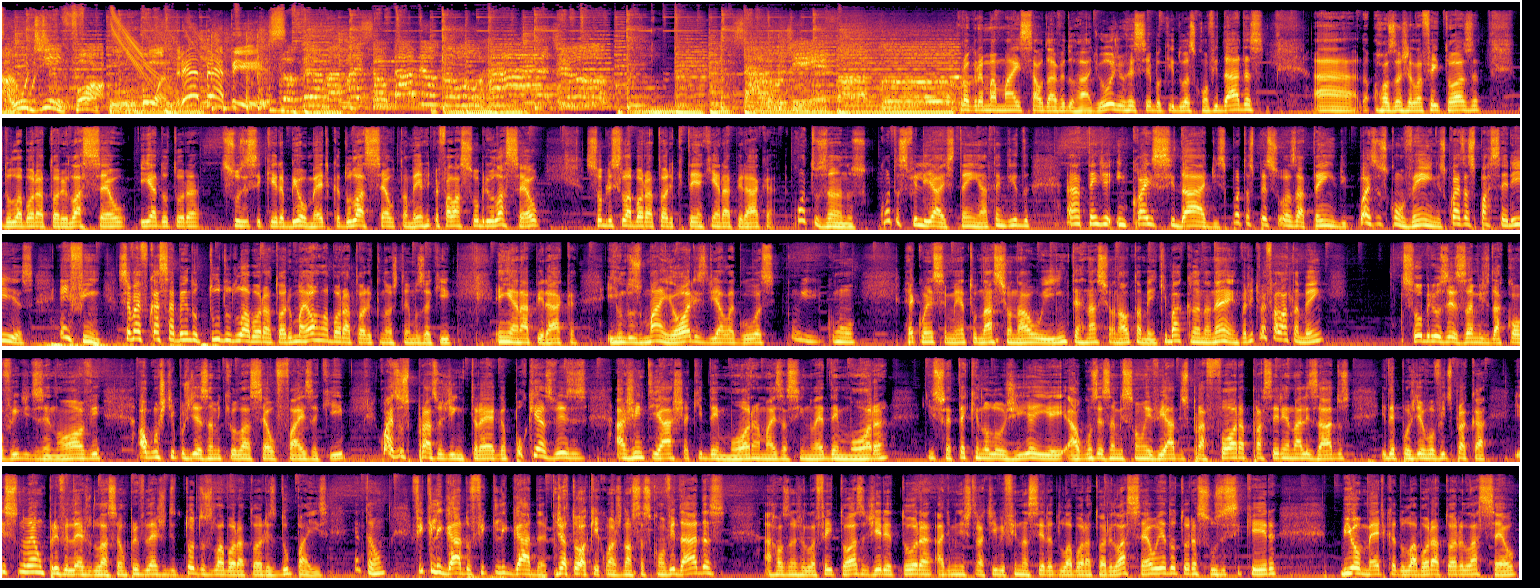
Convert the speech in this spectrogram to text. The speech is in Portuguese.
Saúde em Foco, com André Pepe. Programa mais programa mais saudável do rádio. Hoje eu recebo aqui duas convidadas, a Rosângela Feitosa, do laboratório Lacel, e a doutora Suzy Siqueira, biomédica do Lacel também. A gente vai falar sobre o Lacel, sobre esse laboratório que tem aqui em Arapiraca. Quantos anos? Quantas filiais tem? Atendido, atende em quais cidades? Quantas pessoas atende? Quais os convênios? Quais as parcerias? Enfim, você vai ficar sabendo tudo do laboratório, o maior laboratório que nós temos aqui em Arapiraca e um dos maiores de Alagoas e com reconhecimento nacional e internacional também. Que bacana, né? A gente vai falar também sobre os exames da Covid-19, alguns tipos de exame que o Lacel faz aqui, quais os prazos de entrega, porque às vezes a gente acha que demora, mas assim não é demora. Isso é tecnologia e alguns exames são enviados para fora para serem analisados e depois devolvidos para cá. Isso não é um privilégio do Lacel, é um privilégio de todos os laboratórios do país. Então, fique ligado, fique ligada. Já estou aqui com as nossas convidadas, a Rosângela Feitosa, diretora administrativa e financeira do Laboratório Lacel, e a doutora Suzy Siqueira, biomédica do Laboratório Lacel,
